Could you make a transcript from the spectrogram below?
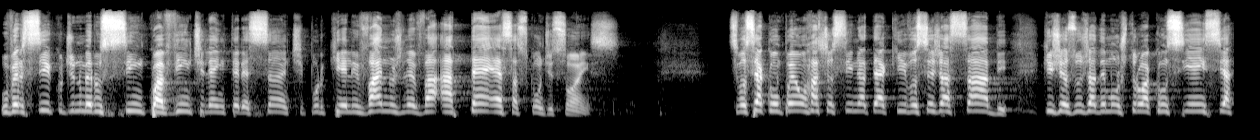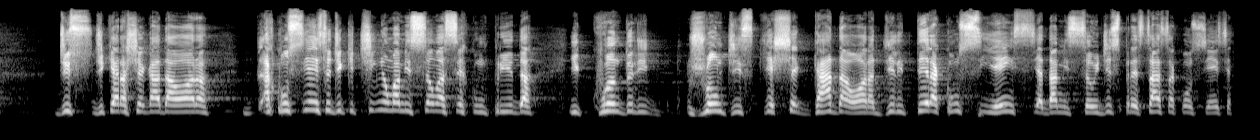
O versículo de número 5 a 20 ele é interessante porque ele vai nos levar até essas condições. Se você acompanha um raciocínio até aqui, você já sabe que Jesus já demonstrou a consciência de, de, que era chegada a hora, a consciência de que tinha uma missão a ser cumprida, e quando ele, João diz que é chegada a hora de ele ter a consciência da missão e de expressar essa consciência,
